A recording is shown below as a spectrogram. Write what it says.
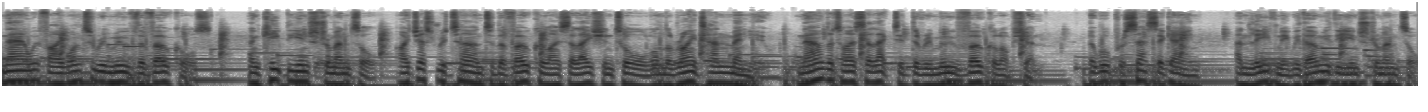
Now if I want to remove the vocals and keep the instrumental, I just return to the vocal isolation tool on the right hand menu. Now that I selected the remove vocal option, it will process again and leave me with only the instrumental.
